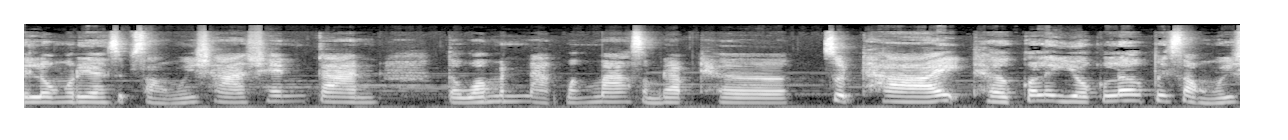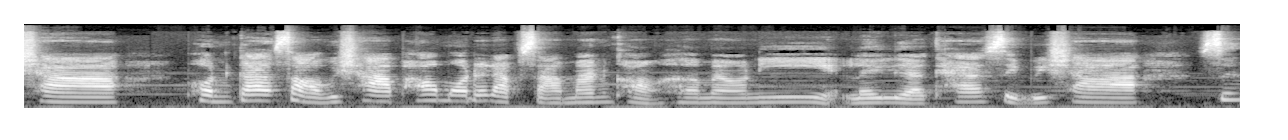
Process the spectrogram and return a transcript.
ยลงเรียน 12 วิชาเช่นกัน แต่ว่ามันหนักมากๆสำหรับเธอ สุดท้ายเธอก็เลยยกเลิกไป 2 วิชา ผลการสอบวิชาพ่อมดระดับสามัญของเฮอร์เมลนี่เลยเหลือแค่ 10 วิชา ซึ่ง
